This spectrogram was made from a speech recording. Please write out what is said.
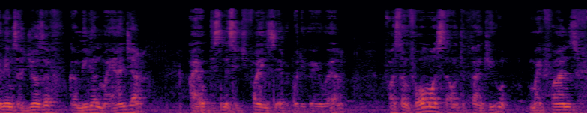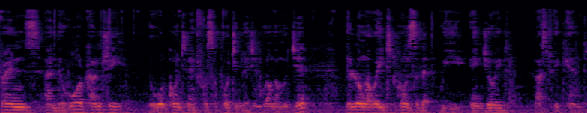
My name is Joseph Chameleone Mayanja. I hope this message finds everybody very well. First and foremost, I want to thank you, my fans, friends, and the whole country, the whole continent for supporting Legend Gwanga Mujje, the long-awaited concert that we enjoyed last weekend.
